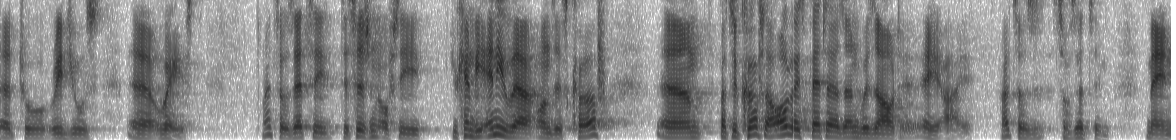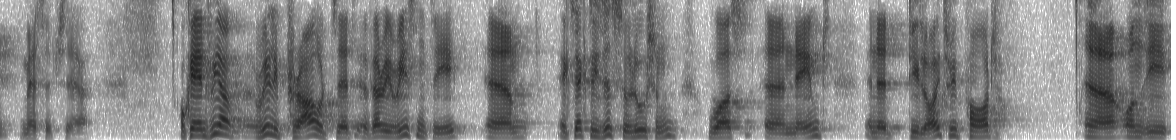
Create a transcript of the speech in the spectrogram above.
uh, to reduce uh, waste. Right? So that's the decision of the. You can be anywhere on this curve, um, but the curves are always better than without AI. Right? So, so that's the main message there. Okay, and we are really proud that uh, very recently um, exactly this solution was uh, named in a Deloitte report uh, on the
